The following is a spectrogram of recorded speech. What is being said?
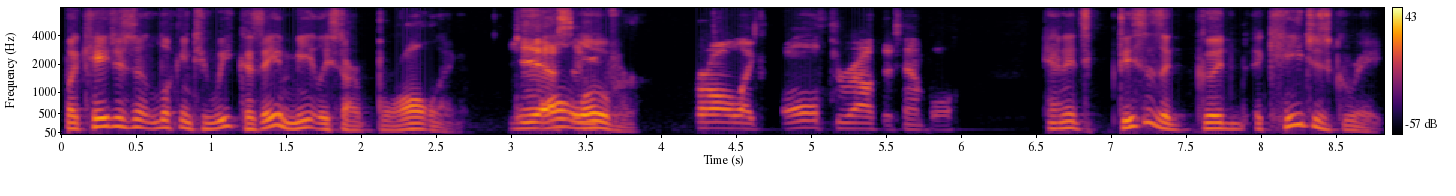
but Cage isn't looking too weak because they immediately start brawling Yeah, all over. brawl like all throughout the temple. And it's this is a good. Cage is great,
